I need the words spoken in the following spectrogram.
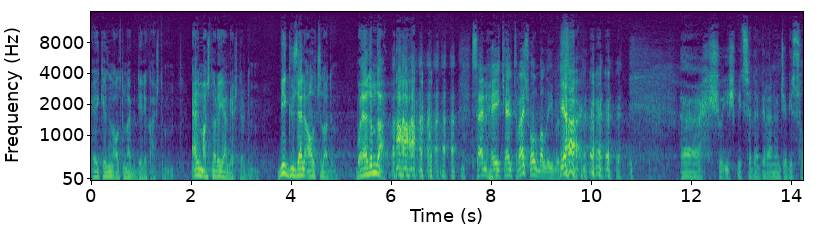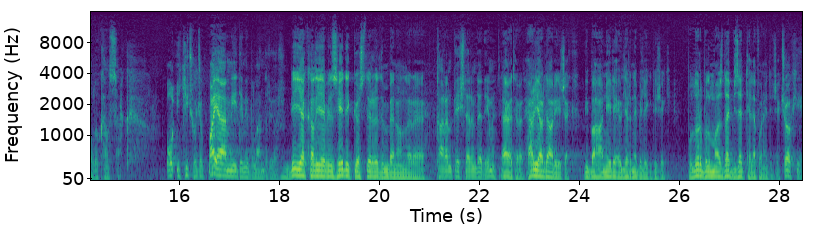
Heykelin altına bir delik açtım. Elmasları yerleştirdim. Bir güzel alçıladım. Boyadım da. Sen heykel tıraş olmalıymışsın. Ya. Ah, Şu iş bitse de bir an önce bir soluk alsak. O iki çocuk bayağı midemi bulandırıyor. bir yakalayabilseydik gösterirdim ben onlara. Karın peşlerinde değil mi? Evet evet her yerde arayacak. Bir bahaneyle evlerine bile gidecek. Bulur bulmaz da bize telefon edecek. Çok iyi.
